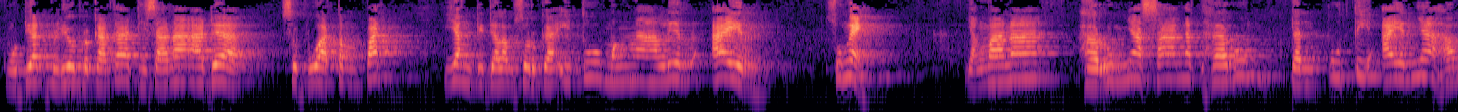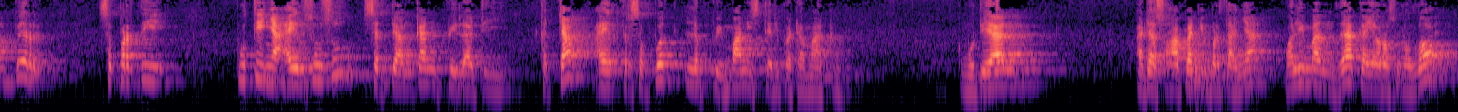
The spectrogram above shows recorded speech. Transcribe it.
Kemudian beliau berkata di sana ada sebuah tempat yang di dalam surga itu mengalir air sungai yang mana harumnya sangat harum dan putih airnya hampir seperti putihnya air susu sedangkan bila dikecap air tersebut lebih manis daripada madu. Kemudian ada sahabat yang bertanya, "Waliman dzaka ya Rasulullah?"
